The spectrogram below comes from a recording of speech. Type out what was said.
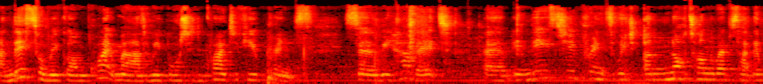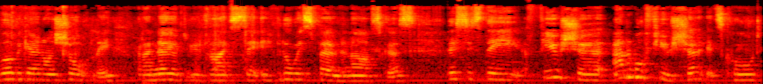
And this one we've gone quite mad and we bought it in quite a few prints. So we have it um, in these two prints which are not on the website. They will be going on shortly, but I know you'd like to see, you can always phone and ask us. This is the fuchsia, animal fuchsia, it's called.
